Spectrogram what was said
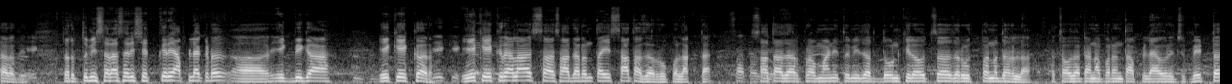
जाते तर तुम्ही सरासरी शेतकरी आपल्याकडं एक बिगा एक एकर एक एकर. एक एकराला सा साधारणतः सात हजार रुपये लागतात. सात हजार. सात हजार प्रमाणे तुम्ही जर दोन किलोचं जर उत्पन्न धरलं तर चौदा टनापर्यंत आपल्याला ॲव्हरेज भेटतं.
